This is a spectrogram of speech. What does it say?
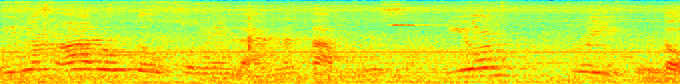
ilang araw daw po nila natapos yung proyekto.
